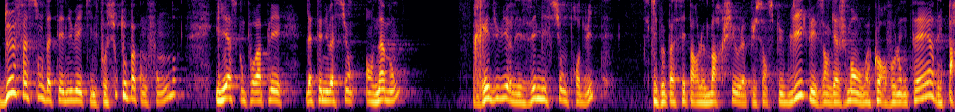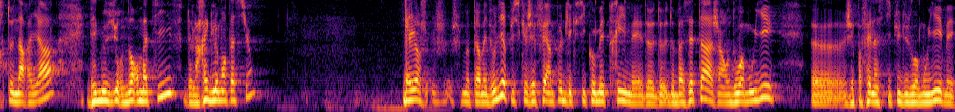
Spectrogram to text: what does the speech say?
deux façons d'atténuer qu'il ne faut surtout pas confondre. Il y a ce qu'on pourrait appeler l'atténuation en amont, réduire les émissions produites, ce qui peut passer par le marché ou la puissance publique, des engagements ou accords volontaires, des partenariats, des mesures normatives, de la réglementation. D'ailleurs, je, me permets de vous le dire, puisque j'ai fait un peu de lexicométrie, mais de, bas étage, hein, au doigt mouillé. Euh, je n'ai pas fait l'Institut du doigt mouillé, mais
